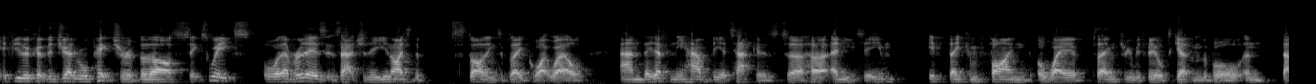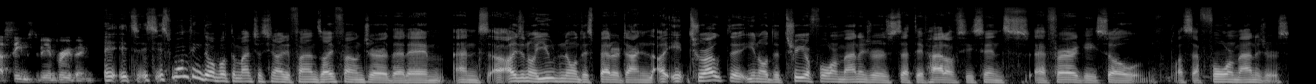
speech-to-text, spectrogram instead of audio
if you look at the general picture of the last six weeks or whatever it is, it's actually United are starting to play quite well, and they definitely have the attackers to hurt any team if they can find a way of playing through midfield to get them the ball, and that seems to be improving. It's it's, it's one thing though about the Manchester United fans I found, Jared, that um, and I don't know, you know this better, Daniel. I, it, throughout the you know the three or four managers that they've had, obviously since uh, Fergie, so what's that? Four managers.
